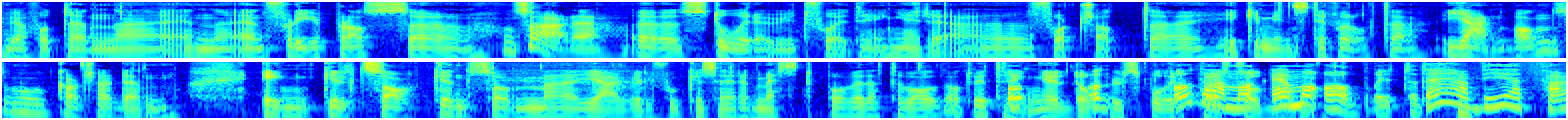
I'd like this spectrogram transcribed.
vi har fått en, en, en flyplass. og så er det store utfordringer fortsatt, ikke minst i forhold til jernbanen, som kanskje er den enkeltsaken som jeg vil fokusere mest på ved dette valget. At vi trenger dobbeltspor på Østfoldbanen. Jeg må avbryte det. Vi er ferdig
